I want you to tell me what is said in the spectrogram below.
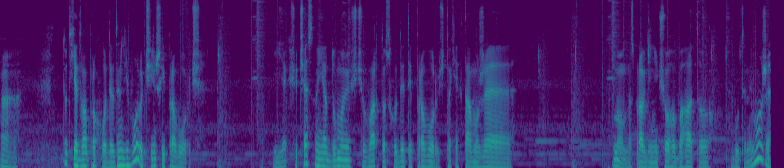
Ага. Тут є два проходи: один ліворуч, інший праворуч. І якщо чесно, я думаю, що варто сходити праворуч, так як там уже. Ну, насправді нічого багато бути не може.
